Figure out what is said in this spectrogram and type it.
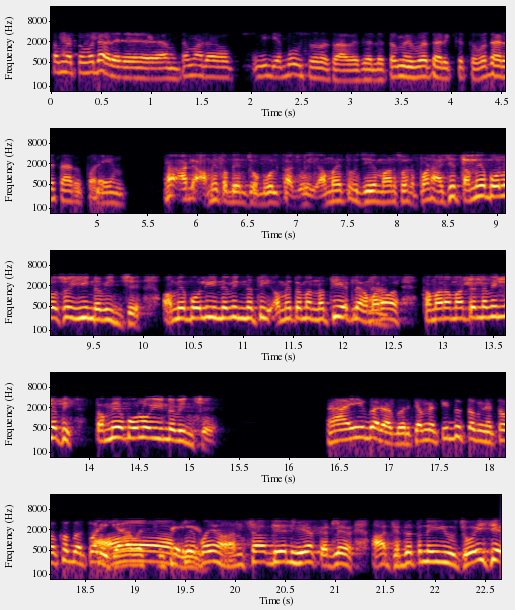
તમે તો વધારે આમ તમારા વીડિયો બહુ સરસ આવે છે એટલે તમે વધારે કે તો વધારે સારું પડે એમ. હા એટલે અમે તો બેન જો બોલતા જોઈએ અમે તો જે માણસો પણ આજે તમે બોલો છો ઈ નવીન છે. અમે બોલી નવીન નથી. અમે તેમાં નથી એટલે અમારા તમારા માટે નવીન નથી. તમે બોલો ઈ નવીન છે. હા એ બરાબર અમે કીધું તમને તો ખબર પડી કે આ વસ્તુ છે કે. ભાઈ હંસાબેન એક એટલે આ જગતને ઈ જોઈ છે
